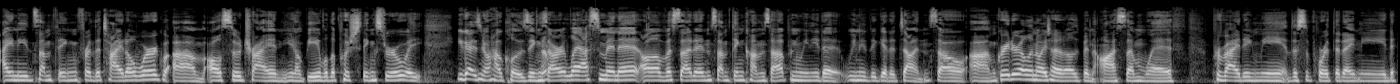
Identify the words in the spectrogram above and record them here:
i need something for the title work um, also try and you know be able to push things through you guys know how closings are last minute all of a sudden something comes up and we need to we need to get it done so um, greater illinois title has been awesome with providing me the support that i need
